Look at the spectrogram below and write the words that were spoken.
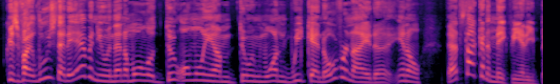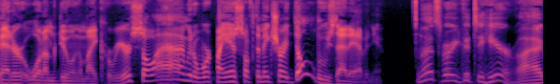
Because if I lose that avenue and then I'm all do, only I'm doing one weekend overnight, uh, you know, that's not going to make me any better at what I'm doing in my career. So I, I'm going to work my ass off to make sure I don't lose that avenue. That's very good to hear. I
